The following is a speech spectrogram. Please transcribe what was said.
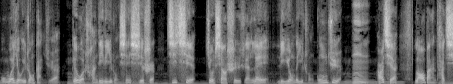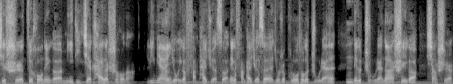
我有一种感觉，给我传递的一种信息是，机器就像是人类利用的一种工具，嗯，而且老版他其实最后那个谜底揭开的时候呢。里面有一个反派角色，那个反派角色也就是普罗托的主人。嗯，那个主人呢是一个像是《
